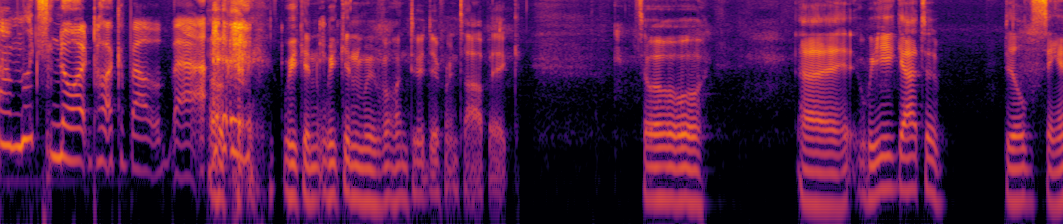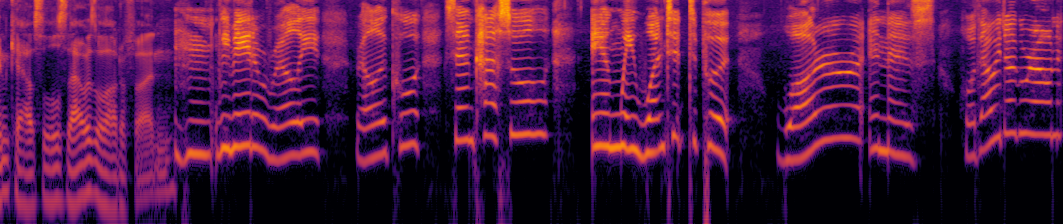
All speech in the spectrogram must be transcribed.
Um, let's not talk about that. Okay, we can we can move on to a different topic. So, uh, we got to build sandcastles. That was a lot of fun. Mhm, we made a really, really cool sandcastle, and we wanted to put water in this hole that we dug around,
